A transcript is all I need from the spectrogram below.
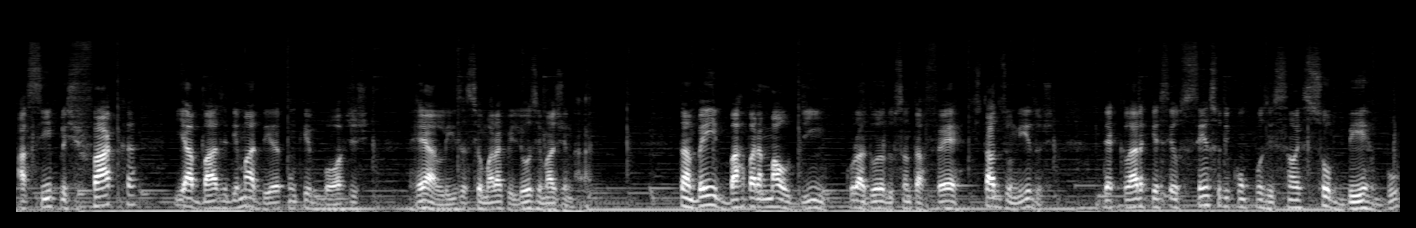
à simples faca e à base de madeira com que Borges realiza seu maravilhoso imaginário. Também Bárbara Maldin, curadora do Santa Fé, Estados Unidos, declara que seu senso de composição é soberbo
